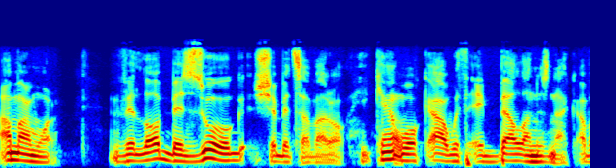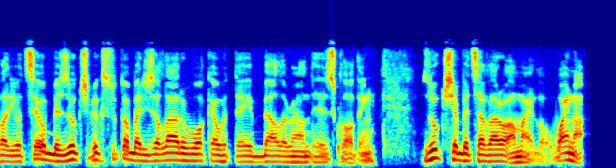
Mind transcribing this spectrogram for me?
Amar Mor. Velo bezug shebetzavaro. He can't walk out with a bell on his neck. Aval yotzeu bezug shebeksuto, but he's allowed to walk out with a bell around his clothing. Zug shebetzavaro amaylo. Why not?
